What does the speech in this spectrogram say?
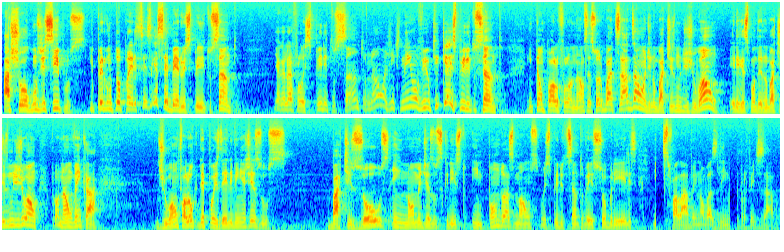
achou alguns discípulos e perguntou para eles: Vocês receberam o Espírito Santo? E a galera falou: Espírito Santo? Não, a gente nem ouviu. O que é Espírito Santo? Então Paulo falou: Não, vocês foram batizados aonde? No batismo de João? Ele respondeu: No batismo de João. Ele falou: Não, vem cá. João falou que depois dele vinha Jesus. Batizou-os em nome de Jesus Cristo, impondo as mãos, o Espírito Santo veio sobre eles e eles falavam em novas línguas e profetizavam.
